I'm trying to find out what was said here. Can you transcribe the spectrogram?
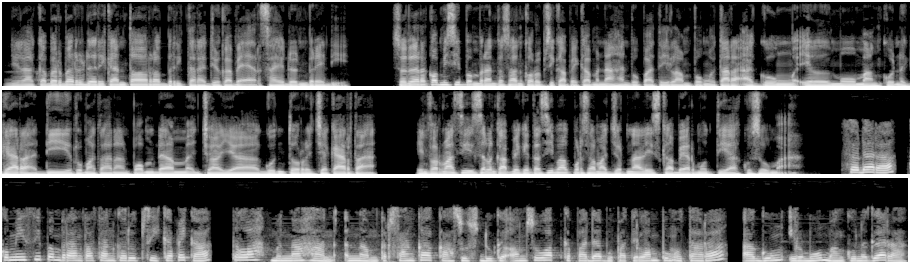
Inilah kabar baru dari kantor Berita Radio KBR, saya Don Brady. Saudara Komisi Pemberantasan Korupsi KPK menahan Bupati Lampung Utara Agung Ilmu Mangkunegara di Rumah Tahanan Pomdam Jaya Guntur, Jakarta. Informasi selengkapnya kita simak bersama jurnalis KBR Mutia Kusuma. Saudara, Komisi Pemberantasan Korupsi KPK telah menahan enam tersangka kasus dugaan suap kepada Bupati Lampung Utara Agung Ilmu Mangkunegara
